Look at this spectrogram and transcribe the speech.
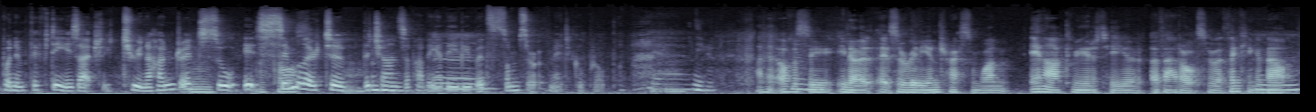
one in 50 is actually two in a hundred. Mm. So it's similar to the mm-hmm. chance of having a baby mm. with some sort of medical problem. Yeah. Yeah. And it obviously, mm. you know, it's a really interesting one in our community of, of adults who are thinking about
